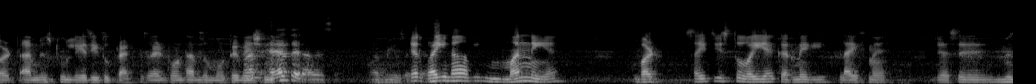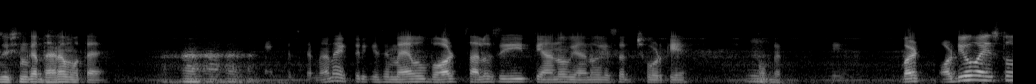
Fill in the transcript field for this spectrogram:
But I am just too lazy to practice I don't have the motivation है तेरा वैसे? और म्यूज़िक यार वही ना अभी मन नहीं है। हम्म, बट सही चीज़ तो वही है करने की लाइफ में। जैसे म्यूजिशियन का धर्म होता है। हाँ हाँ हाँ हाँ। करना ना एक तरीके से। मैं वो बहुत सालों से ही पियानो वियानो ये सब छोड़ के बट ऑडियो वाइज तो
